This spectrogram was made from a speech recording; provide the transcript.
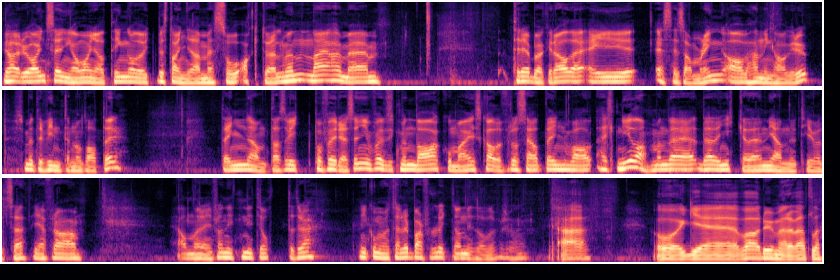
vi har jo annen sending om andre ting, og det er ikke bestandig de er så aktuelle. Men nei, jeg har med tre bøker. Det er ei essaysamling av Henning Hagerup som heter 'Vinternotater'. Den nevnte jeg så vidt på forrige sending, faktisk, men da kom jeg i skade for å si at den var helt ny. da, Men det, det er den ikke, det er en gjenutgivelse. Den er fra ja, den er fra 1998, tror jeg. Den kom ut eller i hvert fall slutten av 90-tallet. første gangen. Ja. Og eh, hva har du med deg, Vetle?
